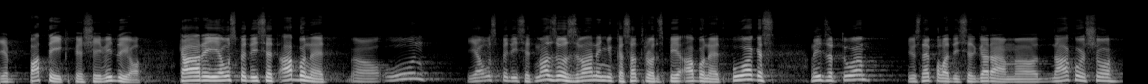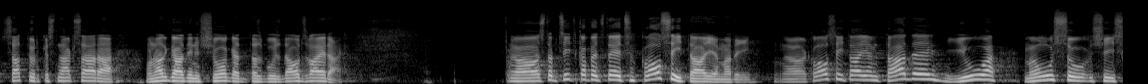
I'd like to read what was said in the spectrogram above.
ja patīk pie šī video, kā arī, ja uzspiedīsiet abonēt un ja uzspiedīsiet mazo zvaniņu, kas atrodas pie abonēt pogas. Līdz ar to jūs nepalaidīsiet garām nākošo saturu, kas nāks ārā, un atgādinu, šogad tas būs daudz vairāk. Starp citu, kāpēc teicu klausītājiem arī? Klausītājiem tādēļ, jo mūsu šīs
